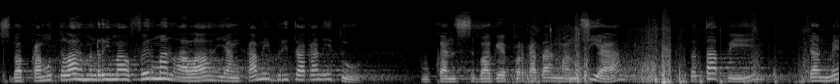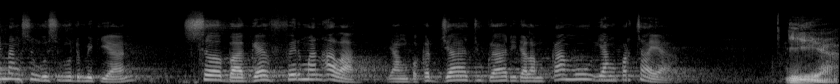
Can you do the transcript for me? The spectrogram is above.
Sebab kamu telah menerima firman Allah yang kami beritakan itu. Bukan sebagai perkataan manusia, tetapi dan memang sungguh-sungguh demikian sebagai firman Allah yang bekerja juga di dalam kamu yang percaya Iya.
